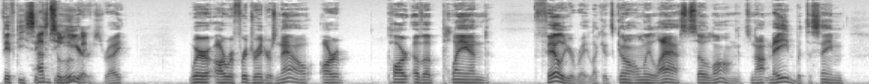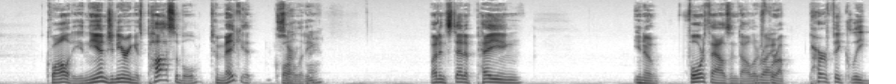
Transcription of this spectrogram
50 60 Absolutely. years right? Where our refrigerators now are part of a planned failure rate. Like it's going to only last so long. It's not made with the same quality. And the engineering is possible to make it quality. Certainly. but instead of paying, you know, four thousand dollars for a perfectly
